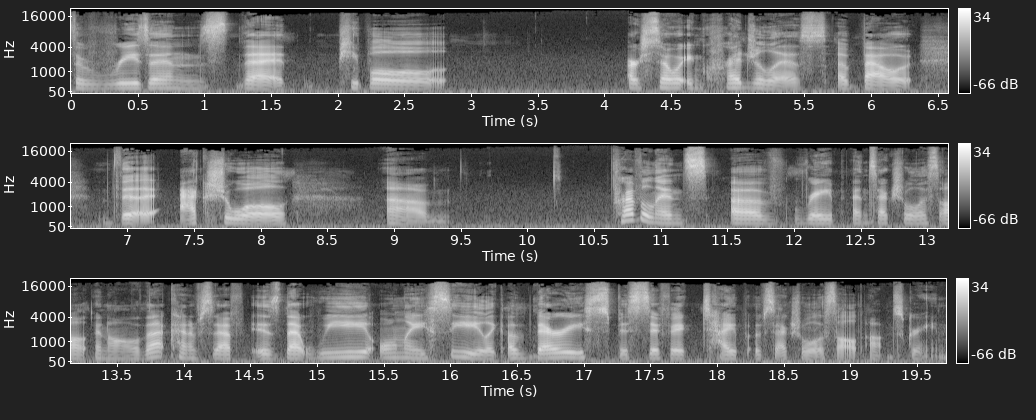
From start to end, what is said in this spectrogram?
the reasons that people are so incredulous about the actual um, prevalence of rape and sexual assault and all of that kind of stuff is that we only see like a very specific type of sexual assault on screen.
